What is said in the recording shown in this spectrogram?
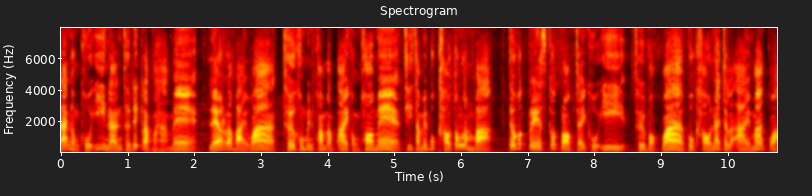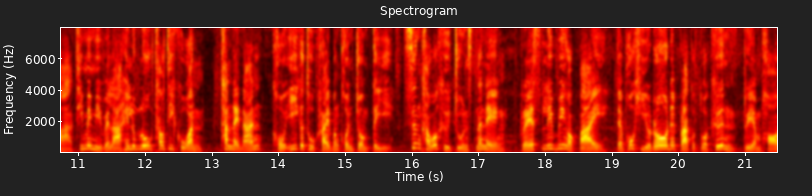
ด้านของโคอี้นั้นเธอได้กลับมาหาแม่ และระบายว่าเธอคงเป็นความอับอายของพ่อแม่ที่ทำให้พวกเขาต้องลำบาก แต่ว่าเกรซก็ปลอบใจโคอี้ เธอบอกว่าพวกเขาน่าจะละอายมากกว่าที่ไม่มีเวลาให้ลูกๆ เท่าที่ควร ทันใดนั้นโคอี้ก็ถูกใครบางคนโจมตี ซึ่งเขาก็คือจูนส์นั่นเอง เกรซรีบวิ่งออกไป แต่พวกฮีโร่ได้ปรากฏตัวขึ้น เตรียมพร้อม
